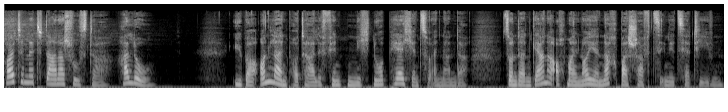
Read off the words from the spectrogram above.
Heute mit Dana Schuster. Hallo. Über Online-Portale finden nicht nur Pärchen zueinander, sondern gerne auch mal neue Nachbarschaftsinitiativen.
